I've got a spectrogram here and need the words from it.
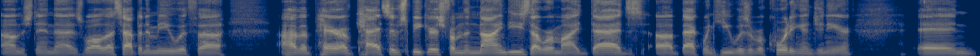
I understand that as well. That's happened to me with uh, I have a pair of passive speakers from the 90s that were my dad's uh, back when he was a recording engineer. And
